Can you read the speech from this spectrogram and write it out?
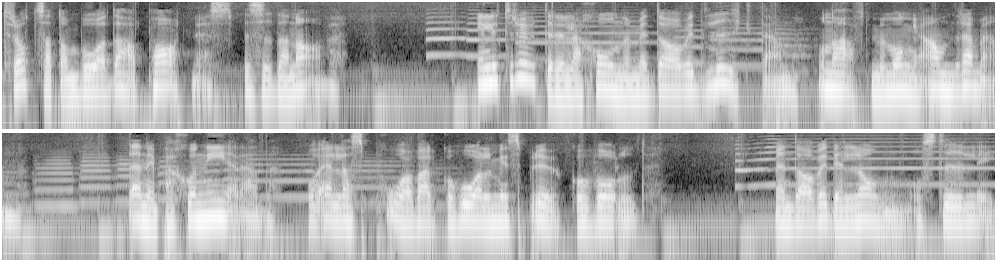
trots att de båda har partners vid sidan av. Enligt Rut är relationen med David lik den hon har haft med många andra män. Den är passionerad och eldas på av alkoholmissbruk och våld. Men David är lång och stilig.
